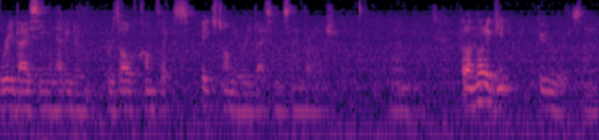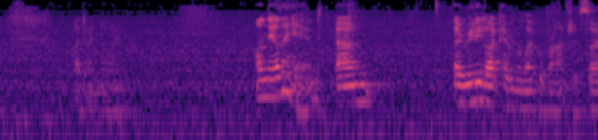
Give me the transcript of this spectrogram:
rebasing and having to resolve conflicts each time you rebase on the same branch. Um, but I'm not a Git guru, so I don't know. On the other hand, um, they really liked having the local branches. So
